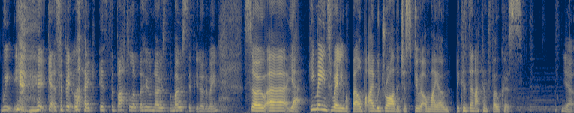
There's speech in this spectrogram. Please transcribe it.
we it gets a bit like it's the battle of the who knows the most, if you know what I mean. So uh, yeah, he means really well, but I would rather just do it on my own because then I can focus. Yeah,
